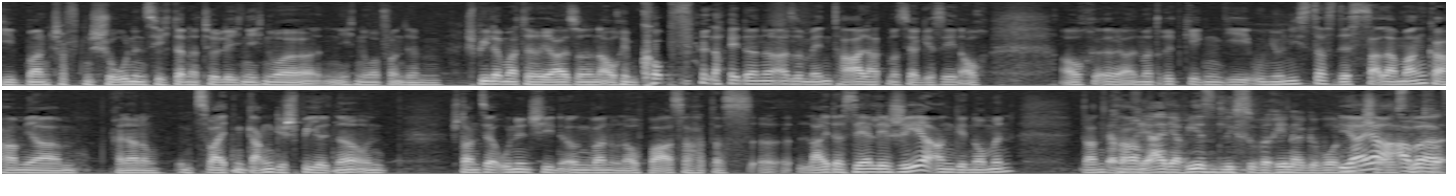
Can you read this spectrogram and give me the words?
die Mannschaften schonen sich dann natürlich nicht nur, nicht nur von dem Spielermaterial, sondern auch im Kopf leider. Ne? Also mental hat man es ja gesehen, auch, auch äh, Real Madrid gegen die Unionistas des Salamanca haben ja, keine Ahnung, im zweiten Gang gespielt ne? und stand sehr unentschieden irgendwann und auch Barca hat das äh, leider sehr leger angenommen. Dann ja, kam Real ja wesentlich souveräner gewonnen. Ja, ja, aber,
